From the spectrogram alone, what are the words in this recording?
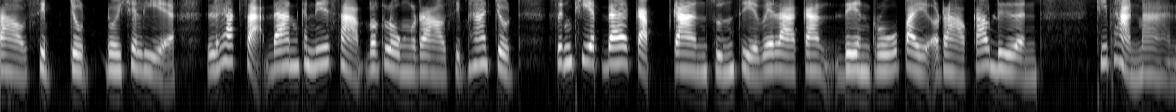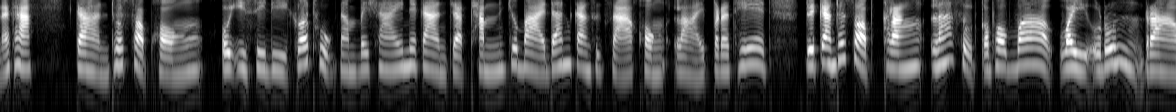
ราว 10 จุดโดยเฉลี่ย และทักษะด้านคณิตศาสตร์ลดลงราว 15 จุด ซึ่งเทียบได้กับการสูญเสียเวลาการเรียนรู้ไปราว 9 เดือนที่ผ่านมานะคะการทดสอบของ OECD ก็ถูกนำไปใช้ในการจัดทำนโยบายด้านการศึกษาของหลายประเทศ โดยการทดสอบครั้งล่าสุดก็พบว่าวัยรุ่นราว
